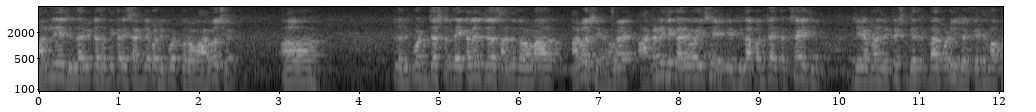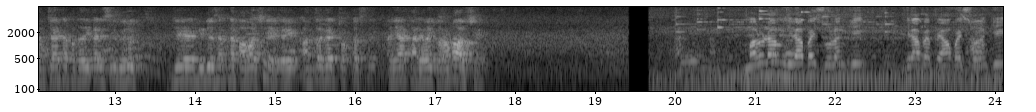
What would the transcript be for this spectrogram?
માનનીય જિલ્લા વિકાસ અધિકારી સાહેબને પણ રિપોર્ટ કરવામાં આવ્યો છે. એટલે રિપોર્ટ જસ્ટ ગઈકાલે જ સાજુ કરવામાં આવ્યો છે. હવે આગળની જે કાર્યવાહી છે, એ જિલ્લા પંચાયત કક્ષાએથી જે હમણાં લેટેસ્ટ ગેઝેટ બહાર પડ્યું છે કે તેમાં પંચાયતના પદાધિકારી શ્રી વિરુદ્ધ જે ડીડીઓ સાહેબના પાવર છે એ અંતર્ગત ચોક્કસ અહીંયા કાર્યવાહી કરવામાં આવશે. મારું નામ હીરાભાઈ સોલંકી, હીરાભાઈ પ્રેમાભાઈ સોલંકી,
